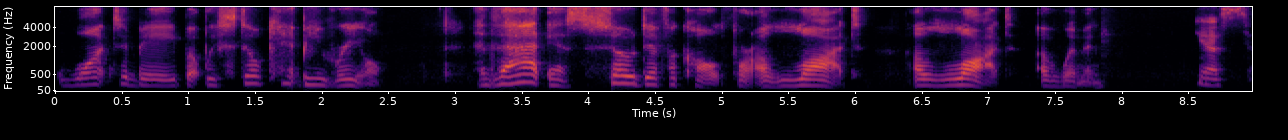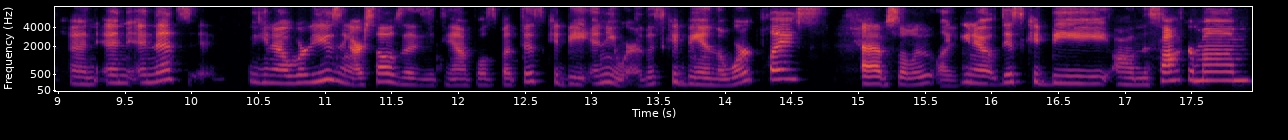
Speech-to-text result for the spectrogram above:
want to be but we still can't be real. And that is so difficult for a lot a lot of women. Yes. And and and that's you know we're using ourselves as examples but this could be anywhere. This could be in the workplace. Absolutely. You know this could be on the soccer mom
